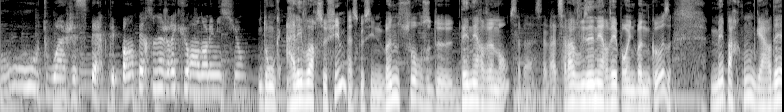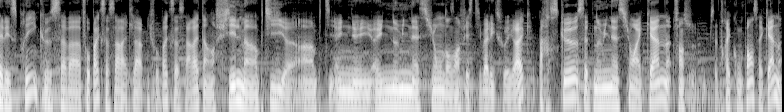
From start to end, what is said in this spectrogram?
Oh, toi, j'espère que t'es pas un personnage récurrent dans l'émission. Donc allez voir ce film parce que c'est une bonne source d'énervement, ça va, vous énerver pour une bonne cause, mais par contre gardez à l'esprit que ça va, faut pas que ça s'arrête là, il faut pas que ça s'arrête à un film, à, un petit, à, une, nomination dans un festival X ou Y, parce que cette nomination à Cannes, enfin ce- cette récompense à Cannes,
